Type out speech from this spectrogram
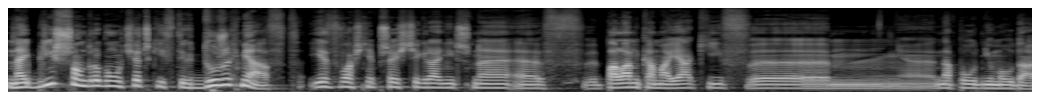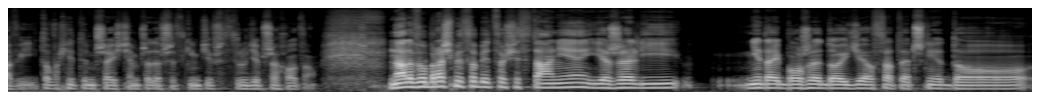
Najbliższą drogą ucieczki z tych dużych miast jest właśnie przejście graniczne e, w Palanka Majaki w, e, na południu Mołdawii. To właśnie tym przejściem przede wszystkim ci wszyscy ludzie przechodzą. No ale wyobraźmy sobie, co się stanie, jeżeli nie daj Boże, dojdzie ostatecznie do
